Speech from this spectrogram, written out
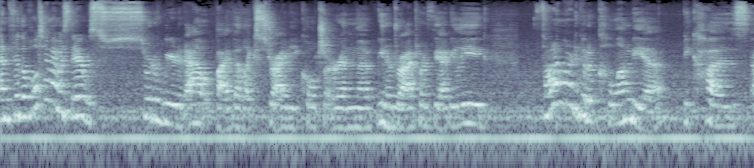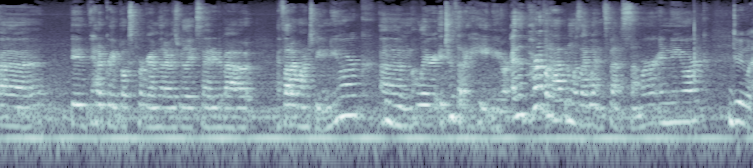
and for the whole time I was there, I was sort of weirded out by the like stridey culture and the you know drive towards the Ivy League. Thought I wanted to go to Columbia because uh, they had a great books program that I was really excited about. I thought I wanted to be in New York. Um, hilarious. It turns out I hate New York. And then part of what happened was I went and spent a summer in New York Doing what?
